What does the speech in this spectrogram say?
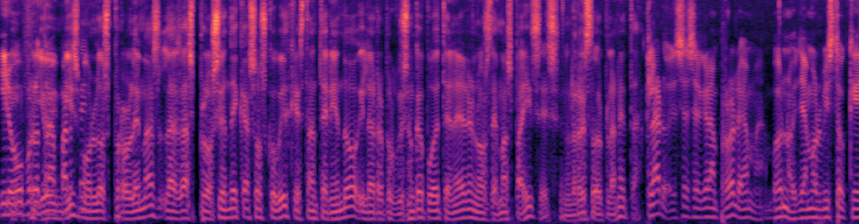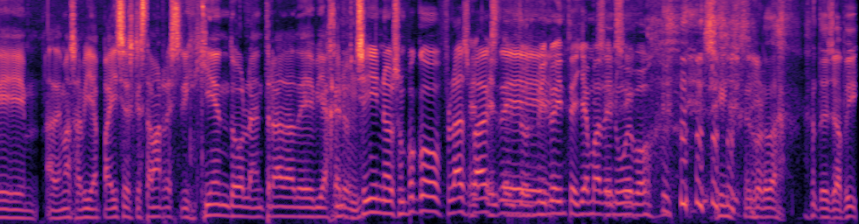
Y luego, por y otra hoy parte, mismo, los problemas, la, la explosión de casos COVID que están teniendo y la repercusión que puede tener en los demás países, en el resto del planeta. Claro, ese es el gran problema. Bueno, ya hemos visto que además había países que estaban restringiendo la entrada de viajeros chinos, un poco flashbacks el, de... el 2020 llama de Sí, sí. nuevo. Sí, es verdad, déjà vu.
